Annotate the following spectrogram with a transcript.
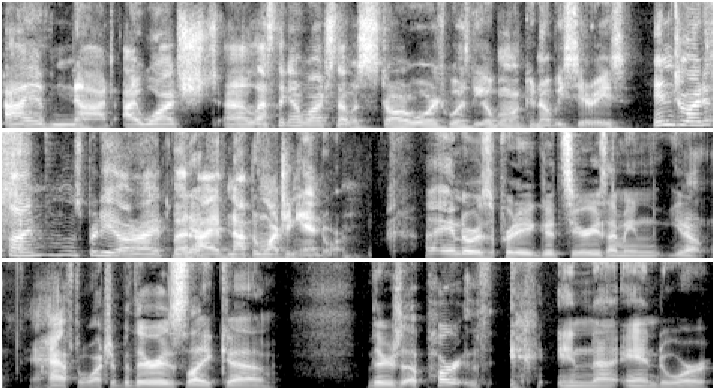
I have not. I watched uh, last thing I watched that was Star Wars was the Obi Wan Kenobi series. Enjoyed it fine. It was pretty all right, but I have not been watching Andor. Uh, Andor is a pretty good series. I mean, you don't have to watch it, but there is like uh, there's a part in uh, Andor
